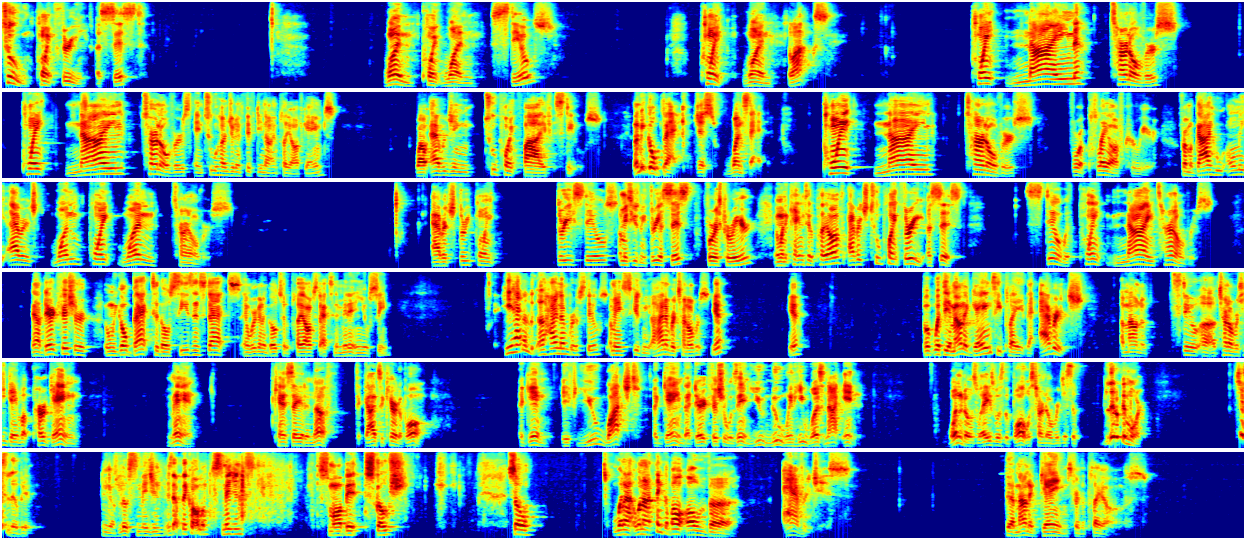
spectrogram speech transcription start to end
2.3 assist, 1.1 steals, 0.1 blocks, 0.9 turnovers, 0.9 turnovers in 259 playoff games, while averaging 2.5 steals. Let me go back just one stat 0.9 turnovers for a playoff career from a guy who only averaged 1.1 turnovers. Averaged 3.3 steals, I mean, excuse me, three assists for his career. And when it came to the playoffs, averaged 2.3 assists, still with 0.9 turnovers. Now, Derek Fisher when we go back to those season stats, and we're going to go to the playoff stats in a minute, and you'll see he had a, a, high number of steals. I mean, excuse me, a high number of turnovers. Yeah, yeah. But with the amount of games he played, the average amount of steal uh, turnovers he gave up per game, man, can't say it enough. The guy took care of the ball. Again, if you watched a game that Derek Fisher was in, you knew when he was not in. One of those ways was the ball was turned over just a little bit more. Just a little bit. You know, a little smidgen. Is that what they call them? Smidgens? Small bit, skosh. so when I when I think about all the averages, the amount of games for the playoffs,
